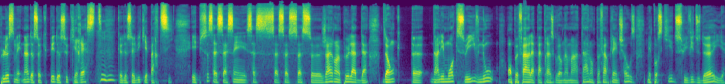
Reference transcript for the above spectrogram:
plus maintenant de s'occuper de ceux qui restent que de celui qui est parti. Et puis ça, ça, ça, s'in- ça, ça, ça- ça se gère un peu là-dedans. Donc, euh, dans les mois qui suivent, nous, on peut faire la paperasse gouvernementale, on peut faire plein de choses, mais pour ce qui est du suivi du deuil,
